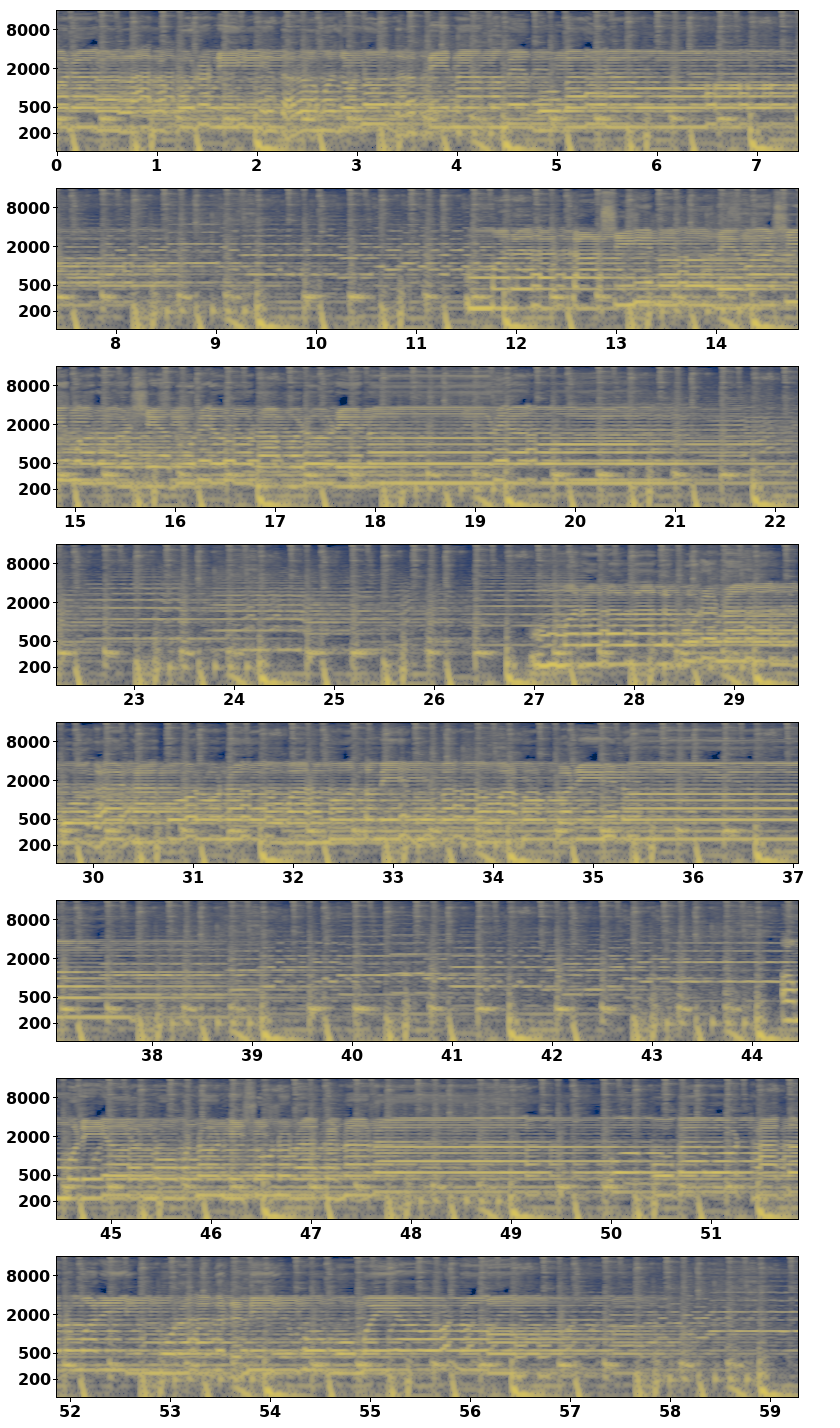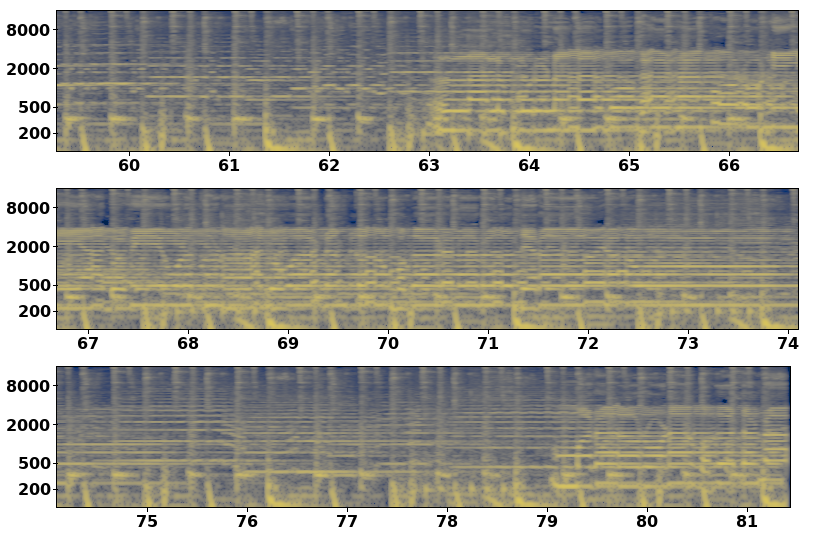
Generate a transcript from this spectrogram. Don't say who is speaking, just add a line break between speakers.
વર લાલપુરની ધર્મ જોનો ધરતીના તમે ગોગાયાઓ મર કાશી નો રેવાશી મર શેદુર્યો મર લાલપુર ના ગોગા ઠાકોરો ન વાહમો તમે વાહો કરી અમરીય નોમન નિશોન રાખનારા, ઓ ઠાકર મારી મોરાગઢની ઓ મોમૈયાઓનો લાલપુરના ગોગા કોરોની આગવી ઓળખણ આગવા ડંક વગર નર મર રોણા ભગતના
